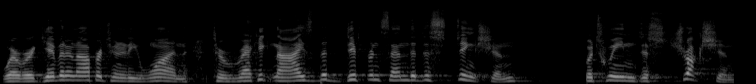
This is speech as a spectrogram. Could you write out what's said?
Where we're given an opportunity, one, to recognize the difference and the distinction between destruction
